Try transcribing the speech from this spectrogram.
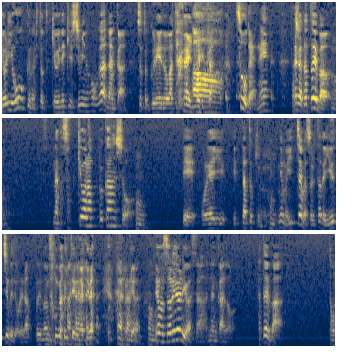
より多くの人と共有できる趣味の方がなんかちょっとグレードが高いというか。そうだよね。なんか例えばうなんか即興ラップ鑑賞って俺言った時に、うん。でも言っちゃえばそれただ YouTube で俺ラップの動画見てるだけだはいはいはいうん。でもそれよりはさなんかあの例えばと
